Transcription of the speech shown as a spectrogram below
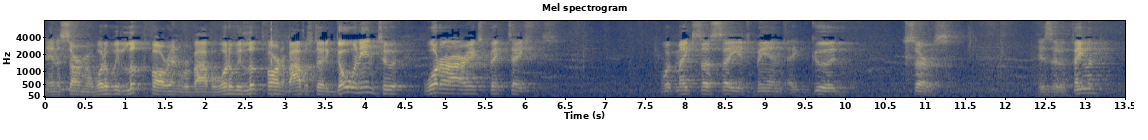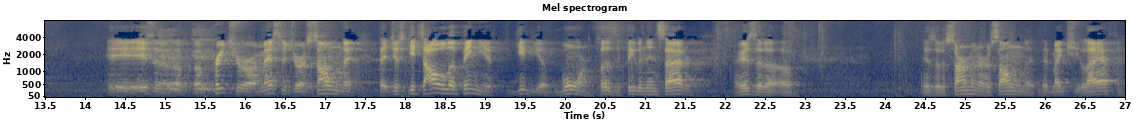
in a sermon? What do we look for in a revival? What do we look for in a Bible study? Going into it, what are our expectations? What makes us say it's been a good service? Is it a feeling? Is it a, a, preacher or a message or a song that, that just gets all up in you, give you a warm, fuzzy feeling inside? Or, or is it a, a, is it a sermon or a song that, that makes you laugh and,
